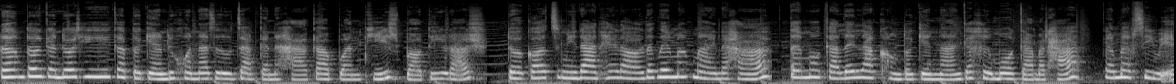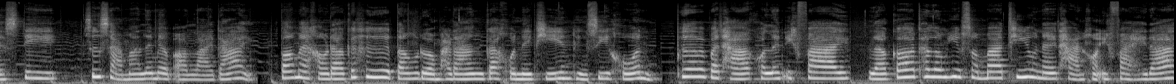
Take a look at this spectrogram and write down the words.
เริ่มต้นกันด้วยที่กับตัวเกมที่คนน่าจะรู้จักกันนะคะ กับ One Piece Bounty Rush โดยก็จะมีด่านให้เราเลือกเล่นมากมายนะคะ แต่โหมดการเล่นหลักของตัวเกมนั้นก็คือโหมดการปะทะการแบบ CVSD ซึ่งสามารถเล่นแบบออนไลน์ได้ เป้าหมายของเราก็คือต้องรวมพลังกับคนในทีมถึง 4 คน เพื่อไปปะทะคนเล่นอีกฝ่าย แล้วก็ถล่มหีบสมบัติที่อยู่ในฐานของอีกฝ่ายให้ได้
